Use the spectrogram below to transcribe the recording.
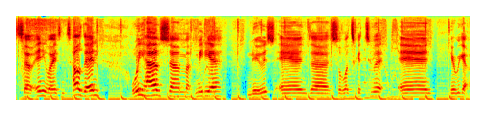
So anyways, until then, we have some media news and uh, so let's get to it and here we go.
